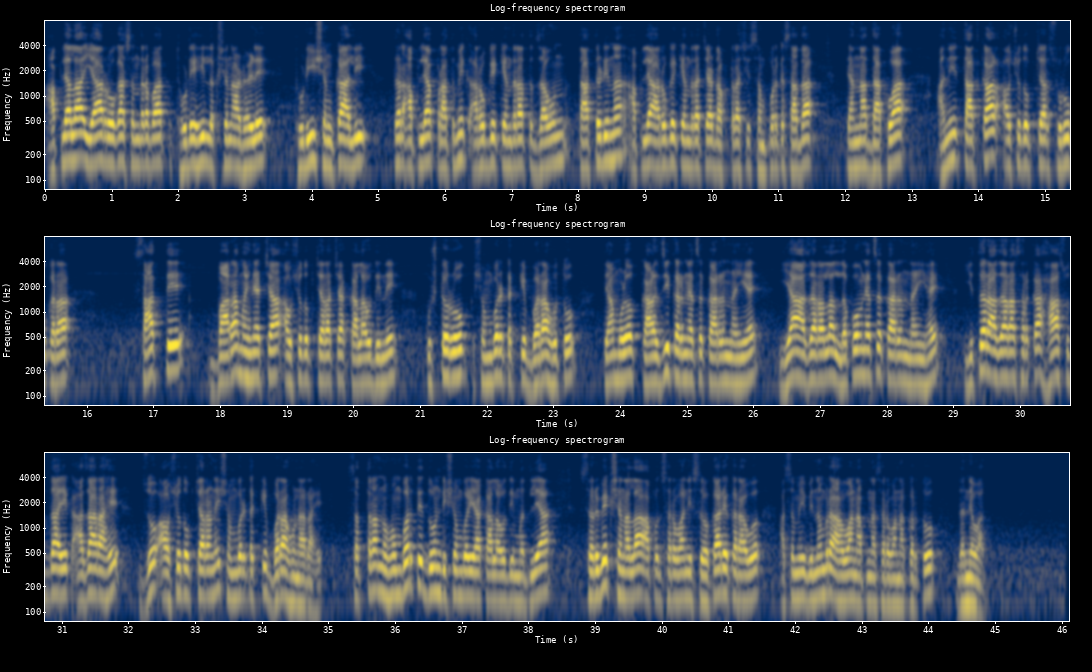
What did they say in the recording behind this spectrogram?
आपल्याला या रोगासंदर्भात थोडेही लक्षण आढळले थोडी शंका आली तर आपल्या प्राथमिक आरोग्य केंद्रात जाऊन तातडीनं आपल्या आरोग्य केंद्राच्या डॉक्टराशी संपर्क साधा त्यांना दाखवा आणि तात्काळ औषधोपचार सुरू करा. सात ते बारा महिन्याच्या औषधोपचाराच्या कालावधीने कुष्ठरोग शंभर टक्के बरा होतो. त्यामुळं काळजी करण्याचं कारण नाही आहे. या आजाराला लपवण्याचं कारण नाही आहे. इतर आजारासारखा हा सुद्धा एक आजार आहे जो औषधोपचाराने शंभर टक्के बरा होणार आहे. सतरा नोव्हेंबर ते दोन डिसेंबर या कालावधीमधल्या सर्वेक्षणाला आपण सर्वांनी सहकार्य करावं असं मी विनम्र आव्हान आपणा सर्वांना करतो. धन्यवाद.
